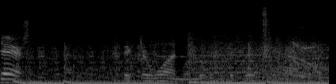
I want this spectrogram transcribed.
Stairs. Victor 1, we're moving to the bridge now.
